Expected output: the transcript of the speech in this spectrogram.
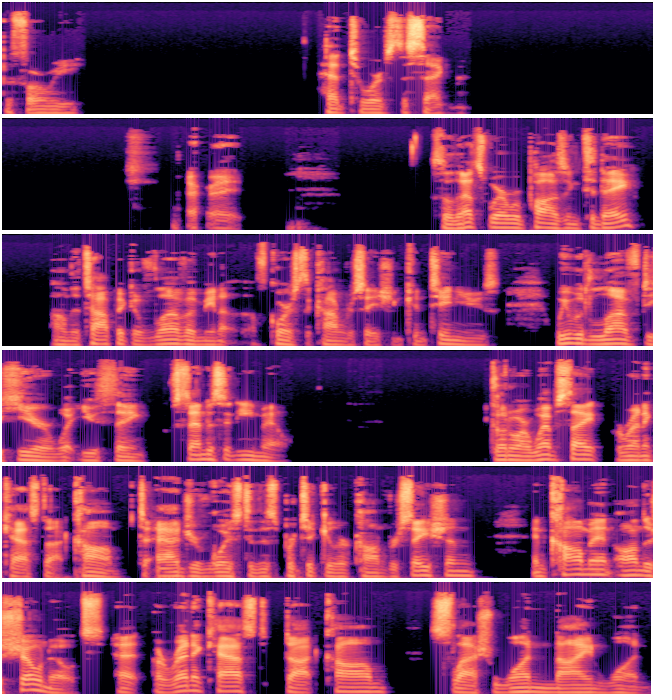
before we head towards the segment. All right. So that's where we're pausing today on the topic of love. I mean, of course, the conversation continues. We would love to hear what you think. Send us an email. Go to our website, arenacast.com, to add your voice to this particular conversation and comment on the show notes at arenacast.com slash 191.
